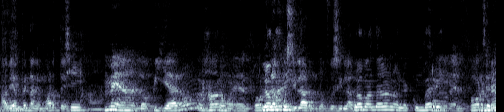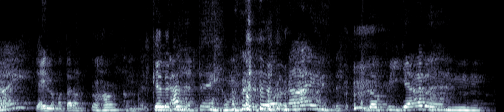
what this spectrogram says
Había pena de muerte. sí. Ajá. Mira, lo pillaron Ajá. como en el Lo, Fortnite. fusilaron, lo fusilaron. Lo mandaron a como Lecumberri. en el ¿En serio? Fortnite. Y ahí lo mataron. Ajá. Como en el Que le- Fortnite. Como en el Fortnite. Lo pillaron.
